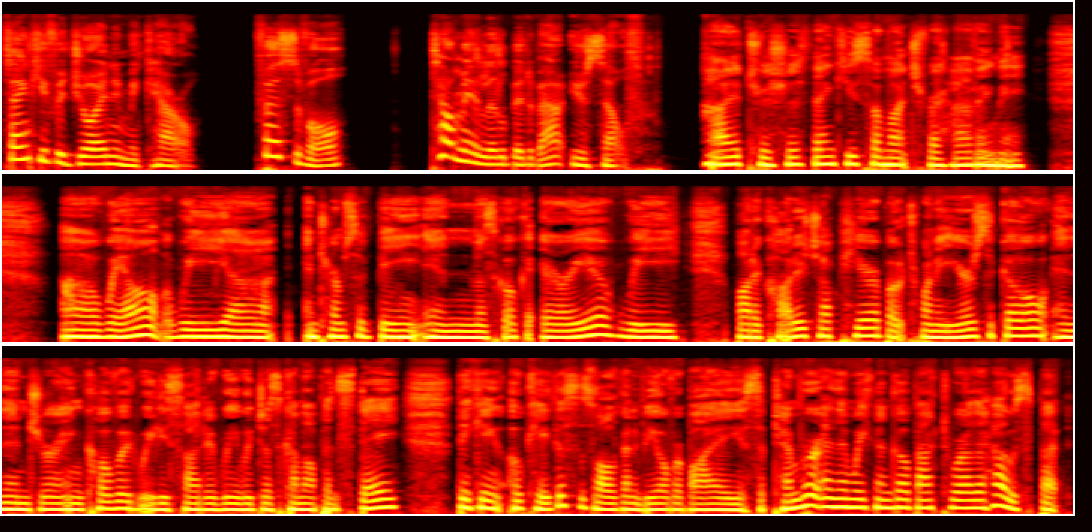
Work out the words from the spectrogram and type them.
Thank you for joining me, Carol. First of all, tell me a little bit about yourself. Hi, Tricia. Thank you so much for having me. Uh, well, we, uh, in terms of being in Muskoka area, we bought a cottage up here about 20 years ago. And then during COVID, we decided we would just come up and stay thinking, okay, this is all going to be over by September and then we can go back to our other house. But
